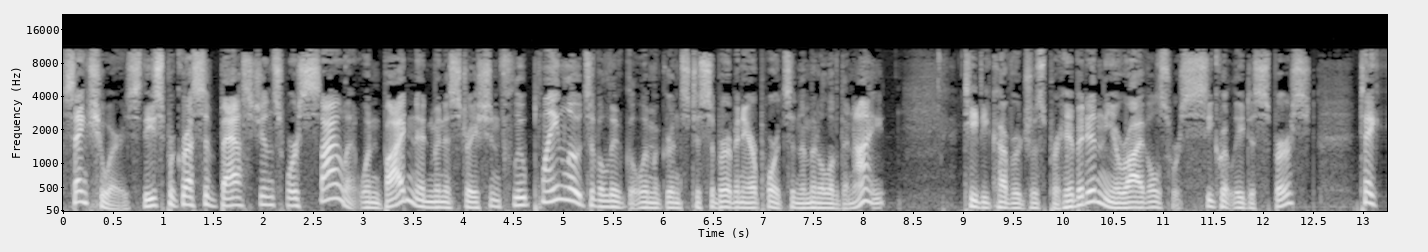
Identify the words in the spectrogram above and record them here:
sanctuaries. These progressive bastions were silent when Biden administration flew plane loads of illegal immigrants to suburban airports in the middle of the night. TV coverage was prohibited and the arrivals were secretly dispersed. Take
